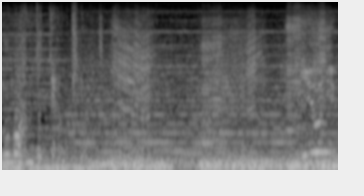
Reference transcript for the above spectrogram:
무모함도 때론 필요하지. 미온이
